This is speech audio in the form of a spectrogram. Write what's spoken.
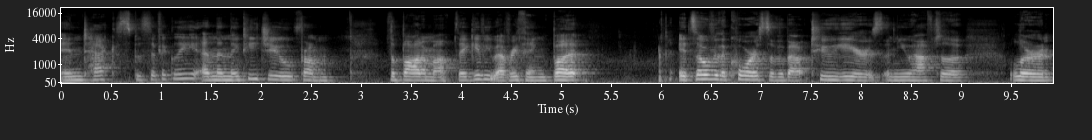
in tech specifically, and then they teach you from the bottom up. They give you everything, but it's over the course of about two years and you have to learn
